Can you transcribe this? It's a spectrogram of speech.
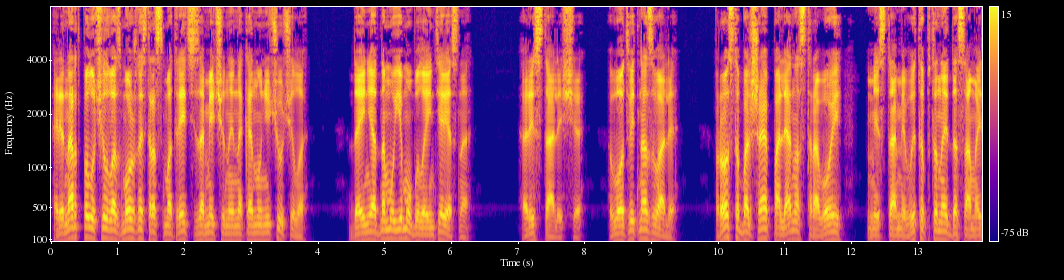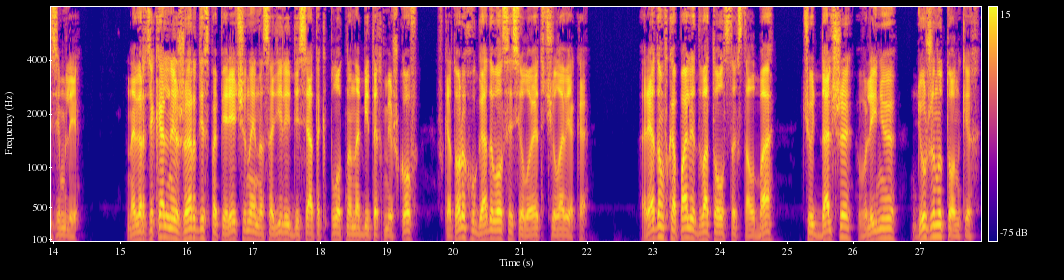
Ренард получил возможность рассмотреть замеченные накануне чучело. Да и ни одному ему было интересно. Ристалище. Вот ведь назвали. Просто большая поляна с травой, местами вытоптанной до самой земли. На вертикальной жерди с поперечиной насадили десяток плотно набитых мешков, в которых угадывался силуэт человека. Рядом вкопали два толстых столба, чуть дальше, в линию, дюжину тонких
